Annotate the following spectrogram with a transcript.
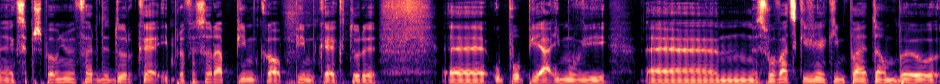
yy, jak sobie przypomnimy Ferdydurkę i profesora Pimko, Pimkę, który yy, upupia i mówi Słowacki wielkim poetą był, e,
